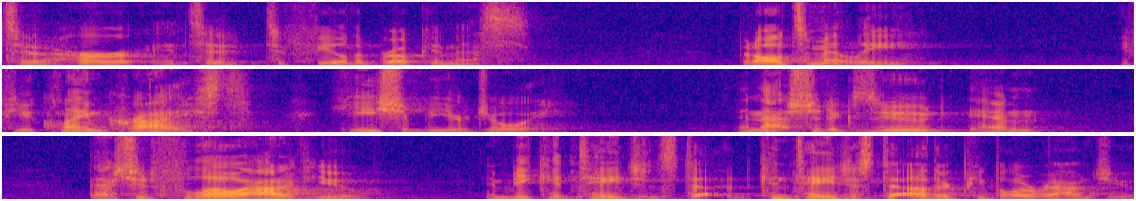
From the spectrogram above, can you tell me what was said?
to hurt and to, to feel the brokenness. But ultimately, if you claim Christ, He should be your joy. And that should exude and that should flow out of you and be contagious to, contagious to other people around you.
